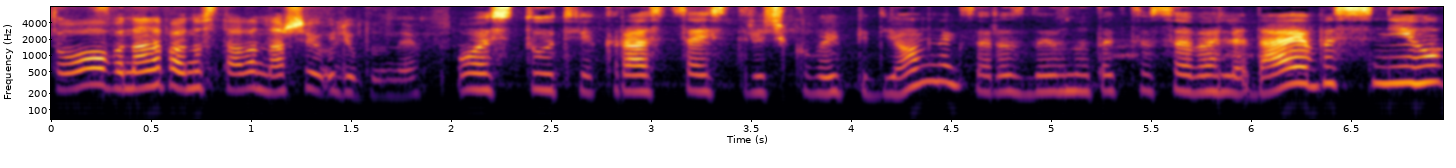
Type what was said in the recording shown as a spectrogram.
То вона, напевно, стала нашою улюбленою. Ось тут якраз цей стрічковий підйомник. Зараз дивно так це все виглядає без снігу.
